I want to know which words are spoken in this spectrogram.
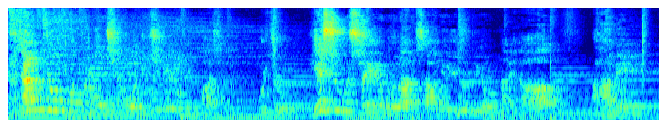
가장 좋은 것들로 채워 주시기를 기뻐하시는 우리 주 예수 그리스도의 이름으로 감사하며 이를 위옵나이다. 아멘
